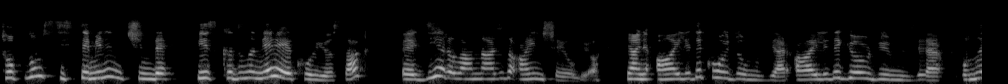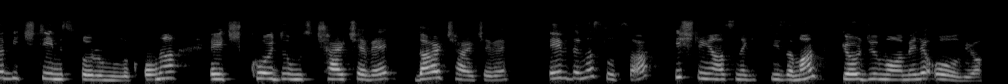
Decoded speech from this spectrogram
Toplum sisteminin içinde biz kadını nereye koyuyorsak e, diğer alanlarda da aynı şey oluyor. Yani ailede koyduğumuz yer, ailede gördüğümüz yer, ona biçtiğimiz sorumluluk, ona e, koyduğumuz çerçeve, dar çerçeve evde nasılsa iş dünyasına gittiği zaman gördüğü muamele o oluyor.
